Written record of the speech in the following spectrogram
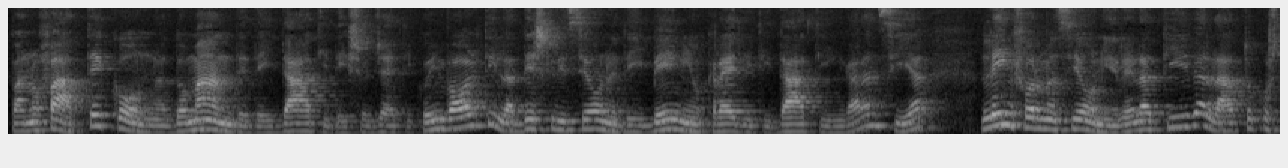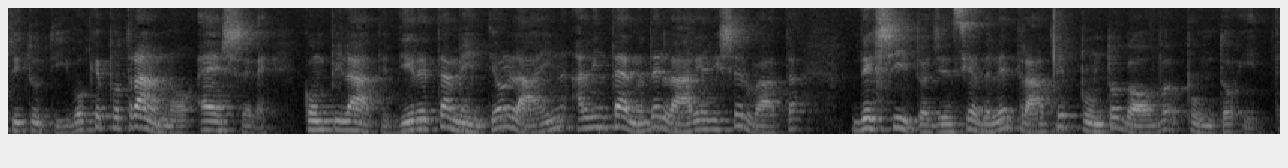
vanno fatte con domande dei dati dei soggetti coinvolti, la descrizione dei beni o crediti dati in garanzia, le informazioni relative all'atto costitutivo che potranno essere compilate direttamente online all'interno dell'area riservata del sito agenziadellentrate.gov.it.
